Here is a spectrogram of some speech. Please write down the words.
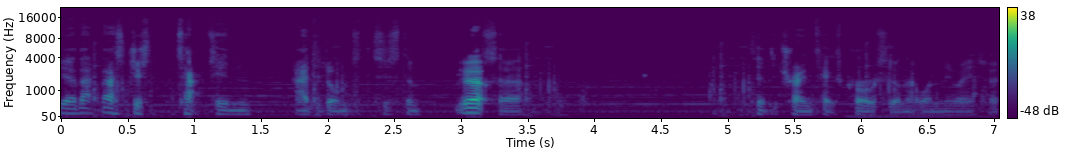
yeah. That that's just tapped in, added onto the system. Yeah. Uh, I think the train takes priority on that one anyway, so.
